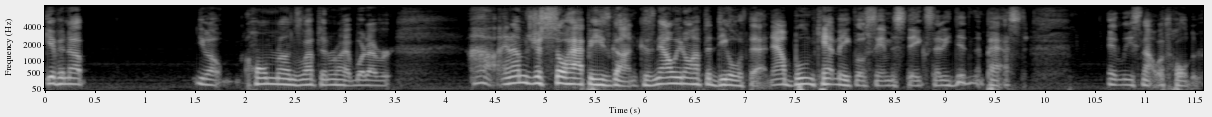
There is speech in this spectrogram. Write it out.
giving up, you know, home runs left and right, whatever. Ah, and I'm just so happy he's gone because now we don't have to deal with that. Now Boone can't make those same mistakes that he did in the past, at least not with Holder.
